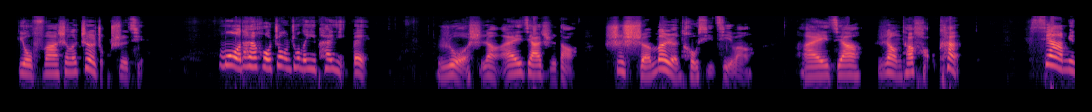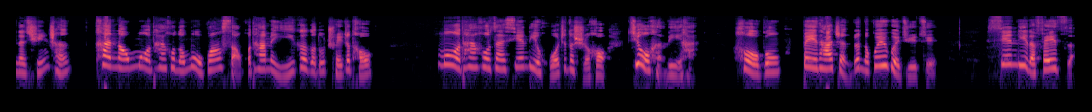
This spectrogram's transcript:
又发生了这种事情。莫太后重重的一拍椅背：“若是让哀家知道是什么人偷袭纪王，哀家让他好看。”下面的群臣看到莫太后的目光扫过他们，一个个都垂着头。莫太后在先帝活着的时候就很厉害，后宫被她整顿的规规矩矩。先帝的妃子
